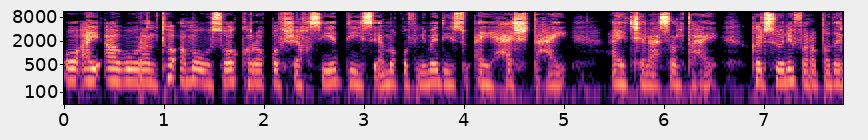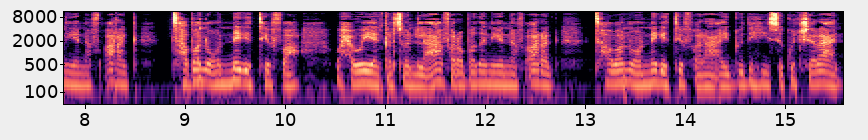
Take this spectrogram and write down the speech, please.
oo ay abuuranto ama uu soo koro qof shakhsiyadiisa ama qofnimadiisu ay hash tahay ay jilacsan tahay. Kalsooni fara badan iyo naf arag taban oo negative ah. Waxa weeyaan kalsooni la'aan fara badan iyo naf arag taban oo negative ah ay gudihiisa ku jiraan.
